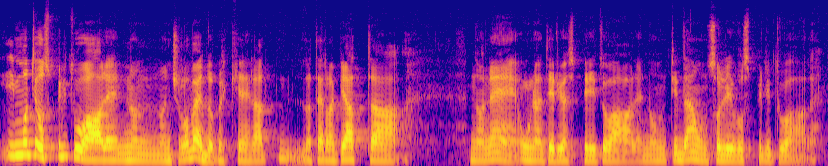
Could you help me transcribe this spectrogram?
Il motivo spirituale non, non ce lo vedo perché la, la terra piatta non è una teoria spirituale, non ti dà un sollievo spirituale.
